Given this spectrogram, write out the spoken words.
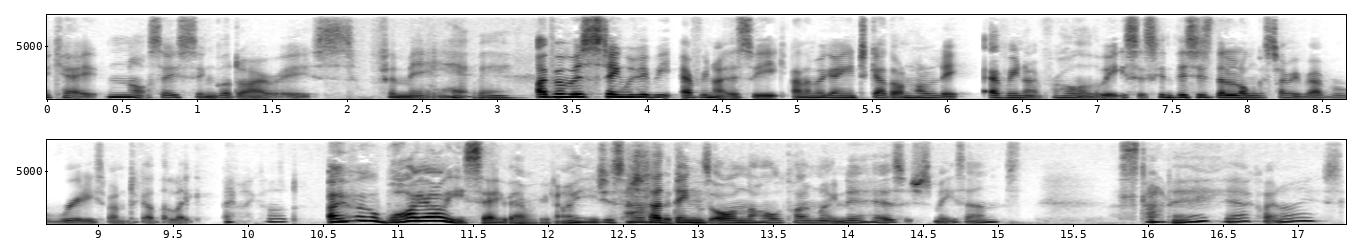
okay not so single diaries for me Hit me. I've been staying with baby every night this week, and then we're going together on holiday every night for a whole other week. So it's, this is the longest time we've ever really spent together. Like, oh my god, Oh my god, why are you saying that every night? You just just had things on the whole time like near here, So it just makes sense. Stunning. Yeah, quite nice.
